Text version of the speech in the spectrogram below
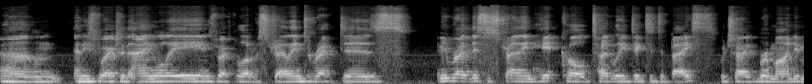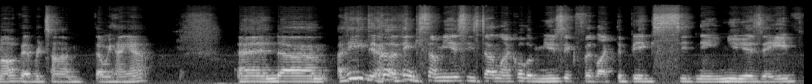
Um, and he's worked with Ang Lee, and he's worked with a lot of Australian directors. And he wrote this Australian hit called Totally Addicted to Bass, which I remind him of every time that we hang out. And um, I think I think some years he's done like all the music for like the big Sydney New Year's Eve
